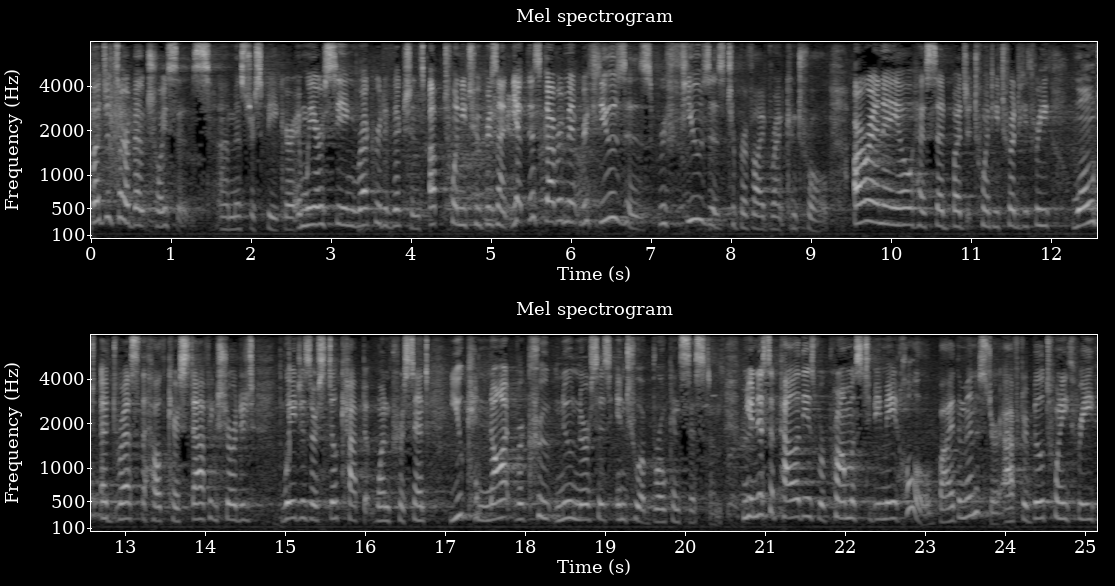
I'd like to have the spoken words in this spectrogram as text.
budgets are about choices, uh, Mr. Speaker, and we are seeing record evictions up 22 percent. Yet this government refuses, refuses to provide rent control. RNAO has said Budget 2023 won't address the healthcare staffing shortage. Wages are still capped at 1 percent. You cannot recruit new nurses into a broken system. Municipalities were promised to be made whole by the minister after Bill 23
